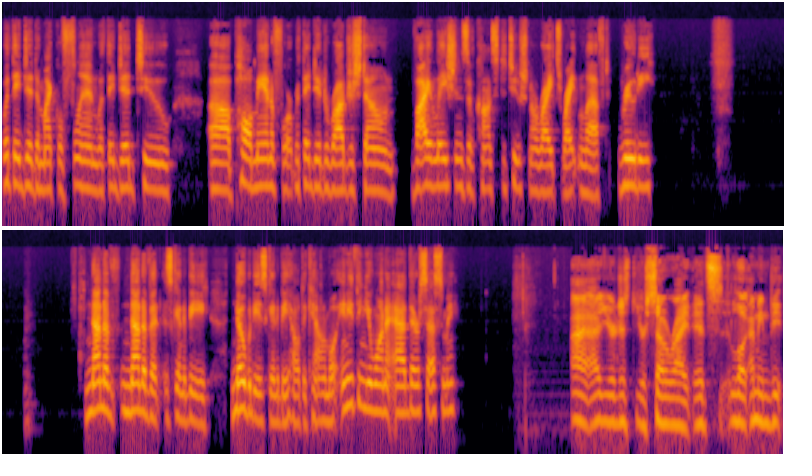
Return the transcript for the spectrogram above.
what they did to Michael Flynn, what they did to uh, Paul Manafort, what they did to Roger Stone, violations of constitutional rights, right and left. Rudy, none of none of it is going to be nobody is going to be held accountable. Anything you want to add there sesame? Uh, you're just you're so right. It's look i mean the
